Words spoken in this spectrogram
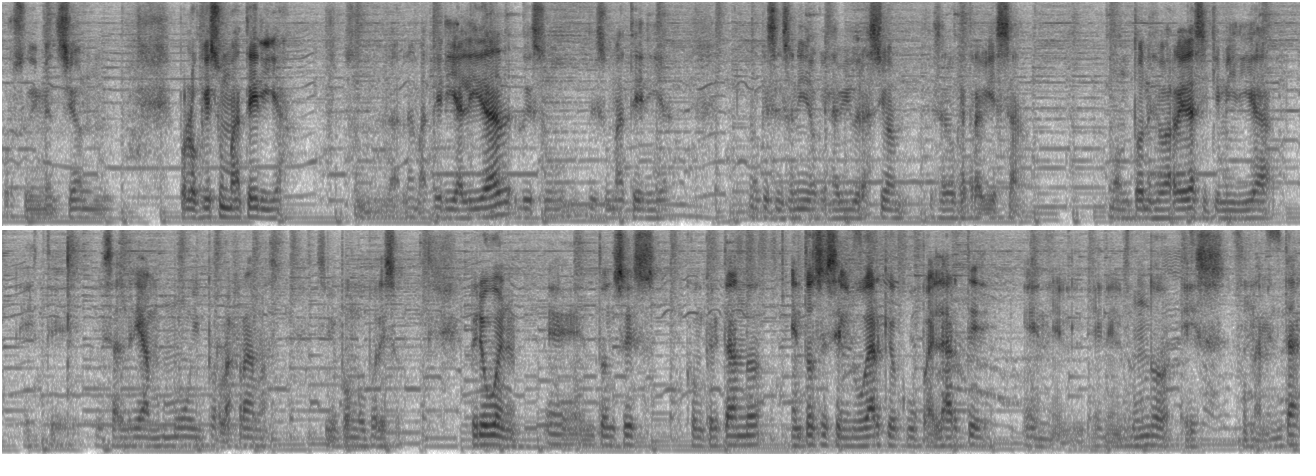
por su dimensión, por lo que es su materia, la, materialidad de su, de su materia, ¿no? que es el sonido, que es la vibración, que es algo que atraviesa montones de barreras y que me iría, este, me saldría muy por las ramas si me pongo por eso. Pero bueno, eh, entonces, concretando, entonces el lugar que ocupa el arte en el, en el mundo es fundamental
